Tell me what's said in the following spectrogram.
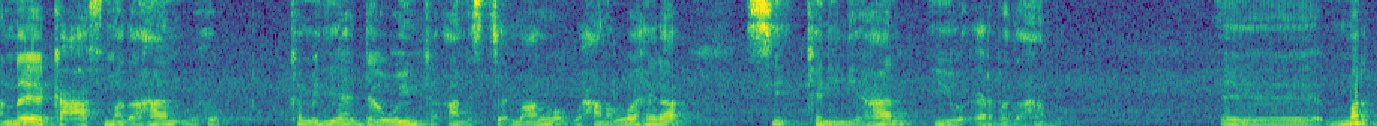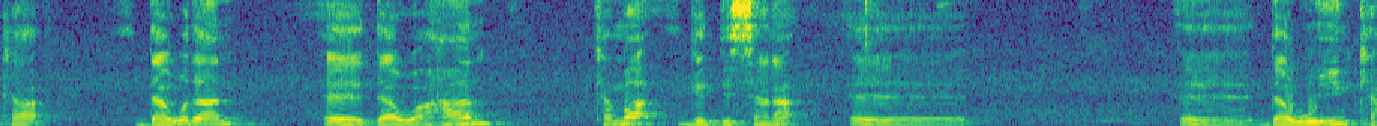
annaga ka caafimaad ahaan wuxuu ka mid yahay daawooyinka aan isticmaalno waxaana loo helaa si kaniini ahaan iyo cirbad ahaanba. Marka daawadan daawo ahaan kama gedisana daawooyinka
